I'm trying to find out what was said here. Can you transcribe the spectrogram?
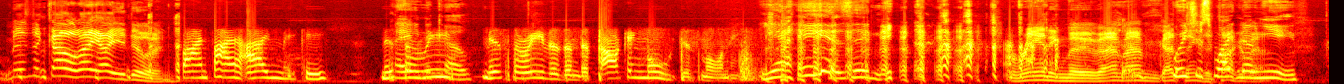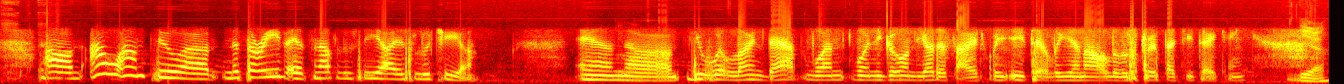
Miss Nicole, hey, how you doing? Fine, fine. Hi, Mickey. Mr. Hey, Reeve, Mr. Reeve is in the talking mood this morning. Yeah, he is, isn't he? Ranting move. I'm, I'm got We're just to talk waiting on about. you. Um, I want to, uh, Mr. Reeve, it's not Luzia, it's Luzia. And uh, you will learn that when when you go on the other side, or Italy and all those trips that you're taking. Yeah.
